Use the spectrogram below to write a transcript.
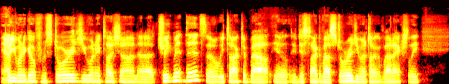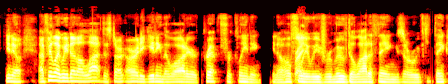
Yeah. Well, you want to go from storage? You want to touch on uh, treatment then? So we talked about, you know, you just talked about storage. You want to talk about actually you know, I feel like we've done a lot to start already getting the water prepped for cleaning. You know, hopefully right. we've removed a lot of things, or we've think,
